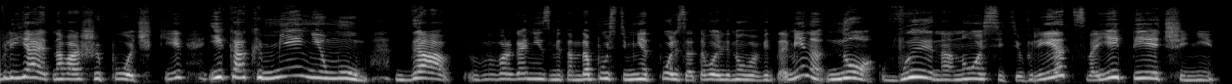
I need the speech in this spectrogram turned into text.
влияет на ваши почки, и как минимум, да, в организме, там, допустим, нет пользы от того или иного витамина, но вы наносите вред своей печени,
